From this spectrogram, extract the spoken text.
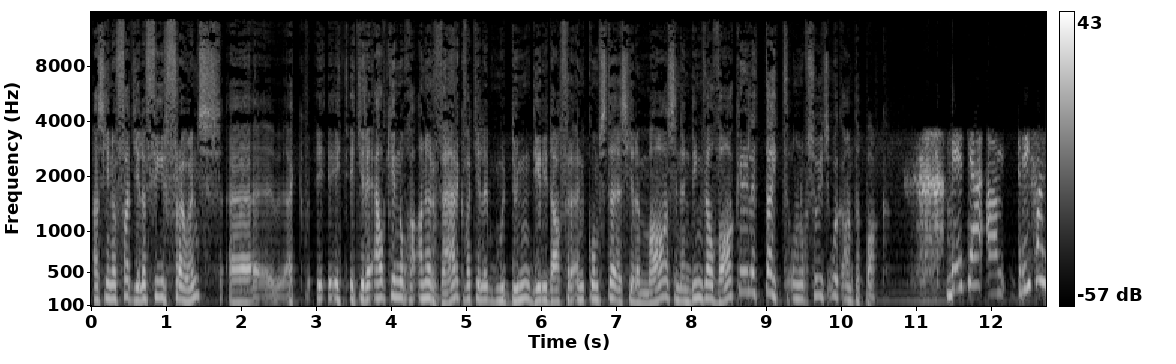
As jy nou vat julle vier vrouens, uh ek het het julle elkeen nog 'n ander werk wat julle moet doen deur die dag vir inkomste, is julle ma's en indien wel waar kry julle tyd om nog so iets ook aan te pak? Weet jy, um drie van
